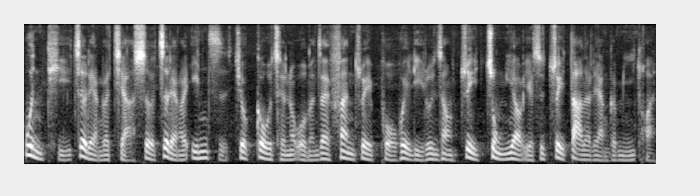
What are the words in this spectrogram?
问题，这两个假设，这两个因子，就构成了我们在犯罪破会理论上最重要也是最大的两个谜团。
